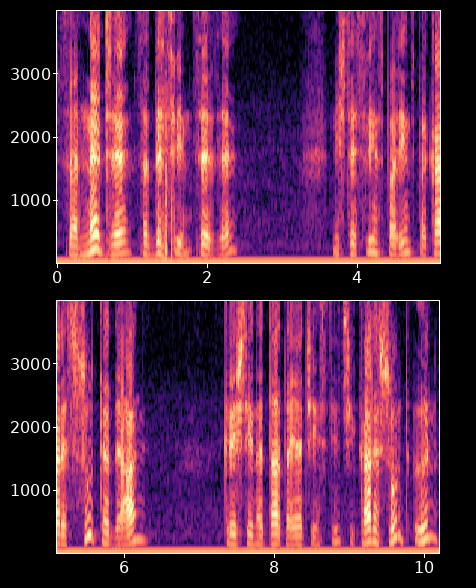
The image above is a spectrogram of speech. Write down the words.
să nege, să desfințeze niște sfinți părinți pe care sute de ani creștinătatea ea cinstit și care sunt în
